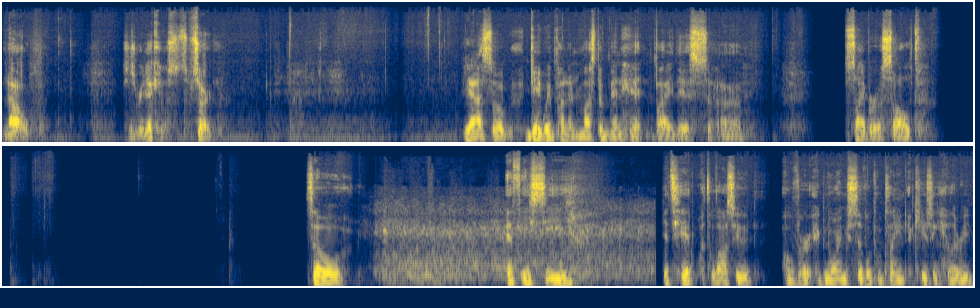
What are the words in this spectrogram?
No, this is ridiculous. It's absurd. Yeah, so Gateway Pundit must have been hit by this uh, cyber assault. So FEC gets hit with a lawsuit over ignoring civil complaint accusing Hillary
